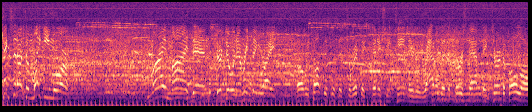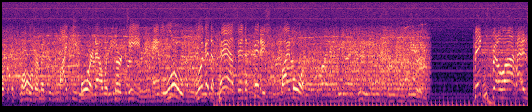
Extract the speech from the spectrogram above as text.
Kicks it out to Mikki Moore. My, my, Dan, they're doing everything right. Well, we thought this was a terrific finishing team. They were rattled in the first half. They turned to Bolo, Bolivar, but Mikki Moore now with 13. And Lue, look at the pass and the finish by Moore. Big fella has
